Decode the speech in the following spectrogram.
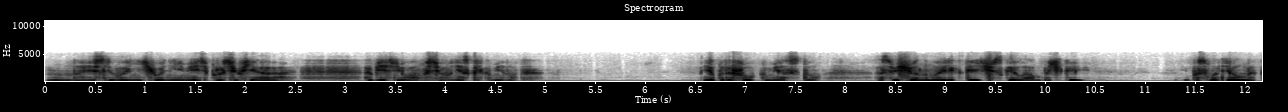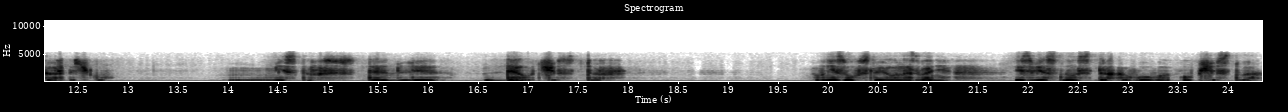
«Но если вы ничего не имеете против, я объясню вам все в несколько минут». Я подошел к месту, освещенному электрической лампочкой, и посмотрел на карточку. «Мистер Стэнли Делчестер». Внизу стояло название известного страхового общества.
